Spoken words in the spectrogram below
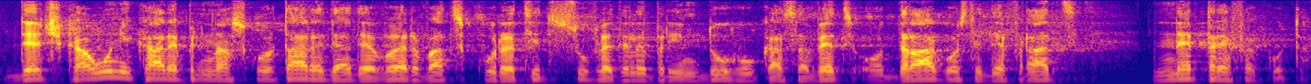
Deci, ca unii care prin ascultare de adevăr v-ați curățit sufletele prin Duhul ca să aveți o dragoste de frați neprefăcută.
